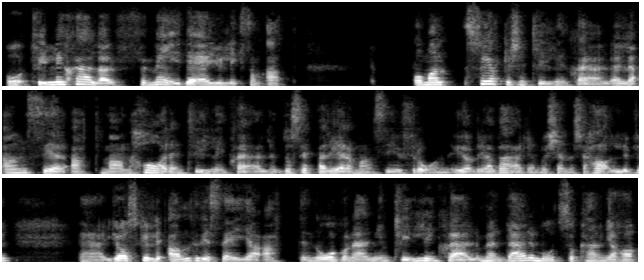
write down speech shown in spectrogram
Och tvillingsjälar för mig, det är ju liksom att om man söker sin tvillingsjäl eller anser att man har en tvillingsjäl, då separerar man sig ifrån övriga världen och känner sig halv. Eh, jag skulle aldrig säga att någon är min tvillingsjäl, men däremot så kan jag ha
